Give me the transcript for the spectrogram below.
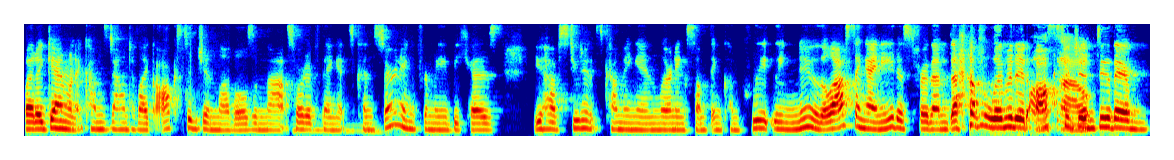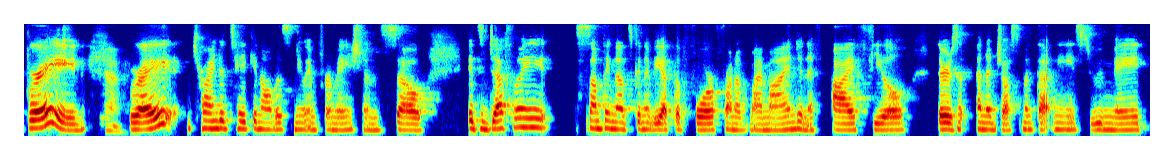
but again when it comes down to like oxygen levels and that sort of thing it's concerning for me because you have students coming in learning something completely new. The last thing i need is for them to have limited oxygen to their brain yeah. right? Trying to take in all this new information. So it's definitely something that's going to be at the forefront of my mind and if i feel there's an adjustment that needs to be made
